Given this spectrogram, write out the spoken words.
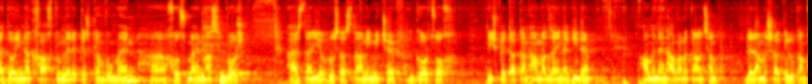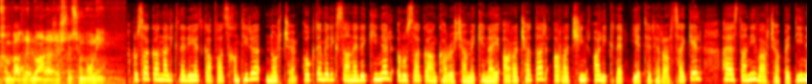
այդ օրինակ խախտումները կրկնվում են, խոսում է այն մասին, որ Հայաստանի եւ Ռուսաստանի միջև գործող միջպետական համաձայնագիրը ամենայն հավանականությամբ լրամշակելու կամ խմբագրելու անհրաժեշտություն ունի։ Ռուսական ալիքների հետ կապված խնդիրը նոր չէ։ Հոկտեմբերի 23-ին էլ ռուսական քարոշչամեքենայի առաջատար առաջին ալիքն էր եթեր հերարցակել Հայաստանի վարչապետին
